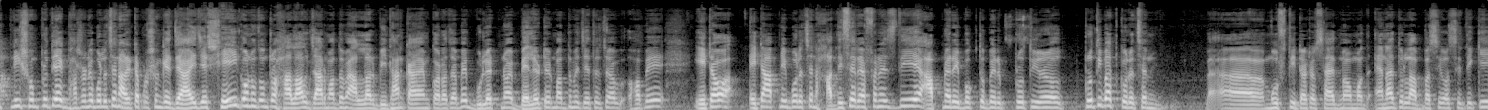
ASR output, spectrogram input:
আপনি সম্প্রতি এক ভাষণে বলেছেন আরেকটা প্রসঙ্গে যাই যে সেই গণতন্ত্র হালাল যার মাধ্যমে আল্লাহর বিধান কায়েম করা যাবে বুলেট নয় ব্যালটের মাধ্যমে যেতে হবে। এটাও এটা আপনি বলেছেন হাদিসের রেফারেন্স দিয়ে আপনার এই বক্তব্যের প্রতিবাদ করেছেন মুফতি ডক্টর সাইদ মোহাম্মদ এনায়তুল্লাহ আব্বাসী ও সিদ্দিকী।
